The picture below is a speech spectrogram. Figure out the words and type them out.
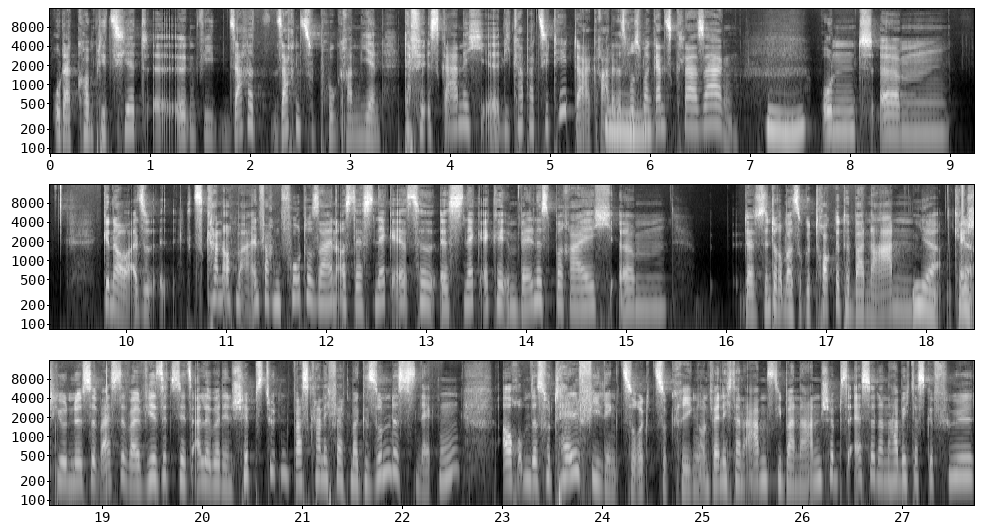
oder kompliziert äh, irgendwie Sache, Sachen zu programmieren. Dafür ist gar nicht äh, die Kapazität da gerade. Mhm. Das muss man ganz klar sagen. Mhm. Und ähm, Genau, also es kann auch mal einfach ein Foto sein aus der Snack-Ecke Snack im Wellnessbereich, ähm, das sind doch immer so getrocknete Bananen, ja, Cashewnüsse, ja. weißt du, weil wir sitzen jetzt alle über den Chipstüten. Was kann ich vielleicht mal gesundes snacken, auch um das Hotel-Feeling zurückzukriegen? Und wenn ich dann abends die Bananenchips esse, dann habe ich das Gefühl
